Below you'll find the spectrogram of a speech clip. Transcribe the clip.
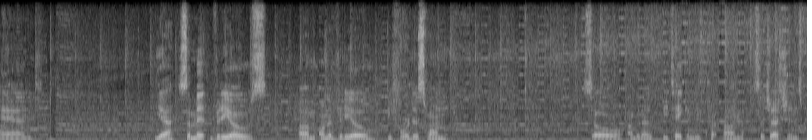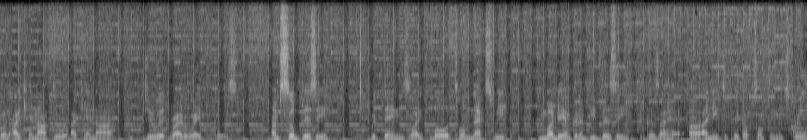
and yeah, submit videos um, on the video before this one. So I'm gonna be taking um, suggestions, but I cannot do it. I cannot do it right away because I'm still busy with things like well until next week. Monday I'm gonna be busy because I uh, I need to pick up something in school,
